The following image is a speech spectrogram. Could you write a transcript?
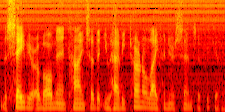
and the Savior of all mankind, so that you have eternal life and your sins are forgiven.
